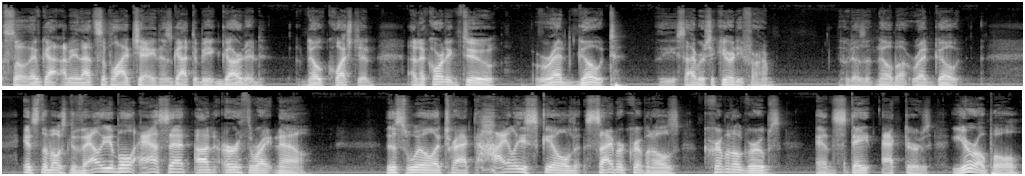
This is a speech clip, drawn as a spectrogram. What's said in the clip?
So they've got, I mean, that supply chain has got to be guarded, no question. And according to Red Goat, the cybersecurity firm, who doesn't know about Red Goat, it's the most valuable asset on earth right now. This will attract highly skilled cyber criminals, criminal groups, and state actors. Europol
